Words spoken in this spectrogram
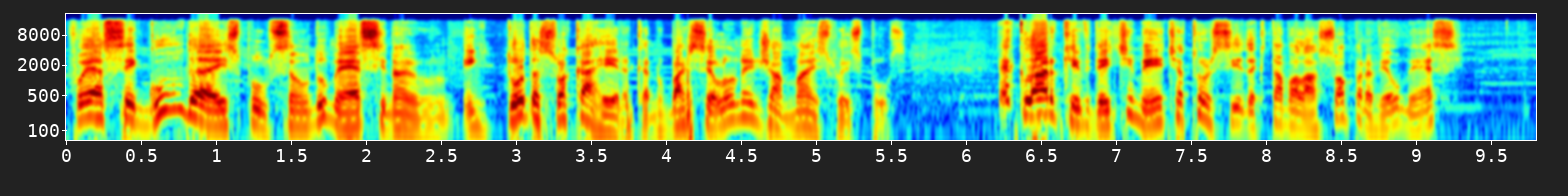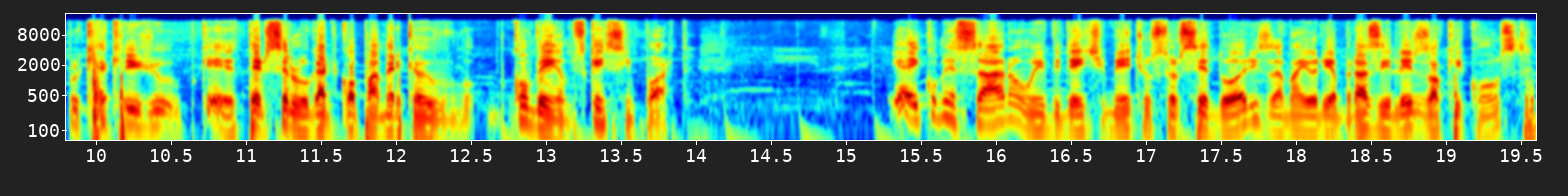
Foi a segunda expulsão do Messi na, em toda a sua carreira, cara. No Barcelona ele jamais foi expulso. É claro que, evidentemente, a torcida que estava lá só para ver o Messi, porque aquele porque terceiro lugar de Copa América, convenhamos, quem se importa? E aí começaram, evidentemente, os torcedores, a maioria brasileiros, ao que consta,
